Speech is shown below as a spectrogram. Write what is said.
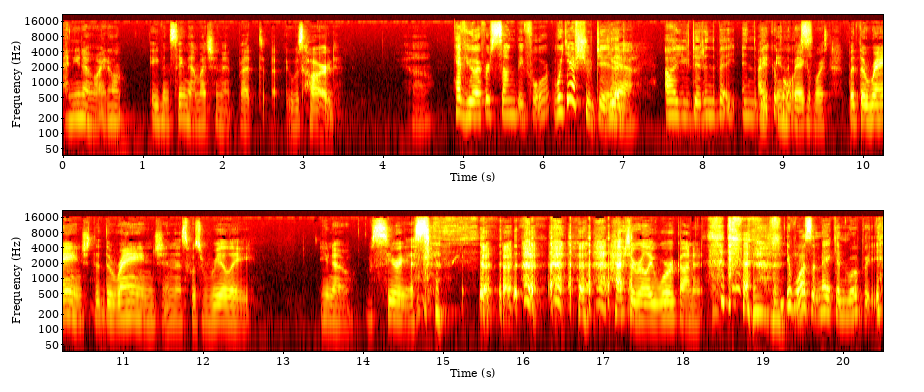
and you know, I don't even sing that much in it, but uh, it was hard. Yeah. Have you ever sung before? Well, yes, you did. Yeah. Uh, you did in the ba- in the I, Baker in the Boys. Baker Boys. But the range, the, the range in this was really, you know, was serious. Had to really work on it. It wasn't making whoopee.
